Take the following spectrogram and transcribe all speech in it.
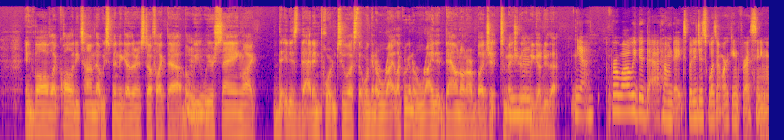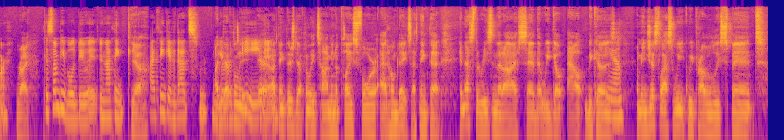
involve like quality time that we spend together and stuff like that. But we we're saying like it is that important to us that we're gonna write like we're gonna write it down on our budget to make sure that we go do that. Yeah. For a while we did the at home dates, but it just wasn't working for us anymore. Right. Because some people do it, and I think Yeah. I think if that's I definitely, tea, yeah, then- I think there's definitely time and a place for at home dates. I think that, and that's the reason that I said that we go out because, Yeah. I mean, just last week we probably spent,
